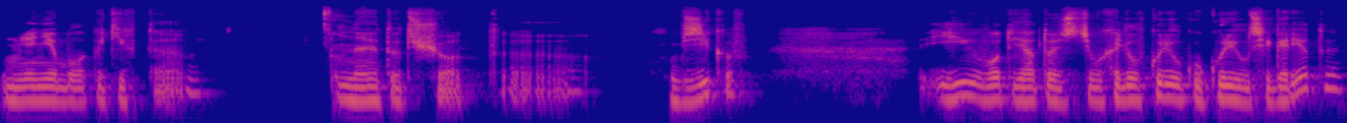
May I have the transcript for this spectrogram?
У меня не было каких-то на этот счет э, бзиков. И вот я, то есть, выходил в курилку, курил сигареты,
